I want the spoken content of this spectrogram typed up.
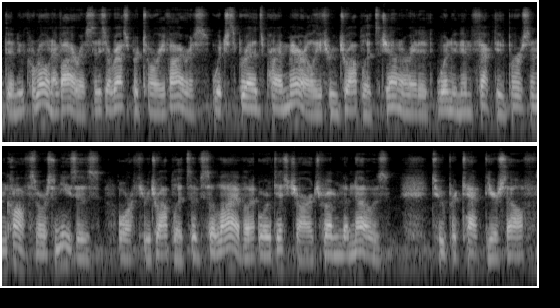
The new coronavirus is a respiratory virus which spreads primarily through droplets generated when an infected person coughs or sneezes, or through droplets of saliva or discharge from the nose. To protect yourself,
